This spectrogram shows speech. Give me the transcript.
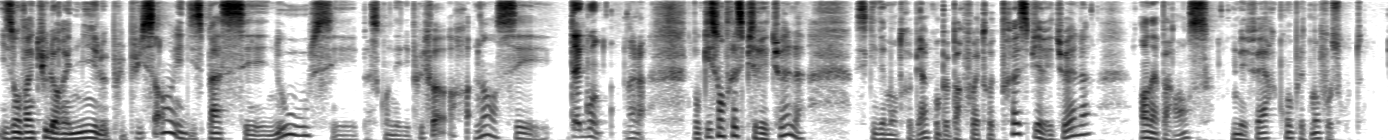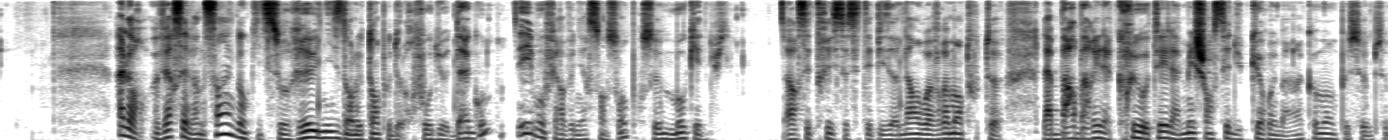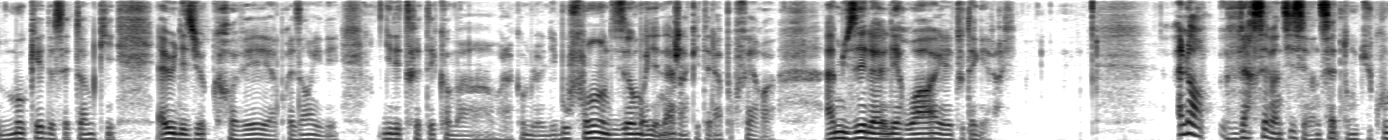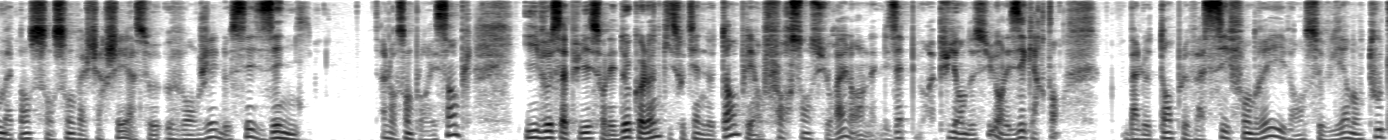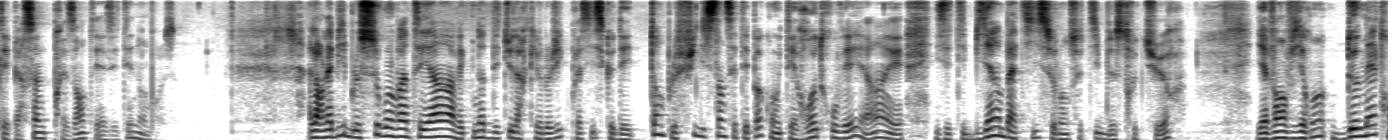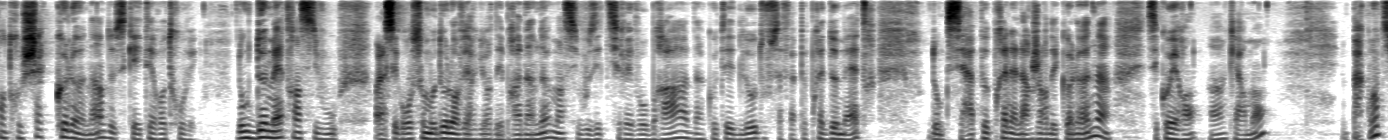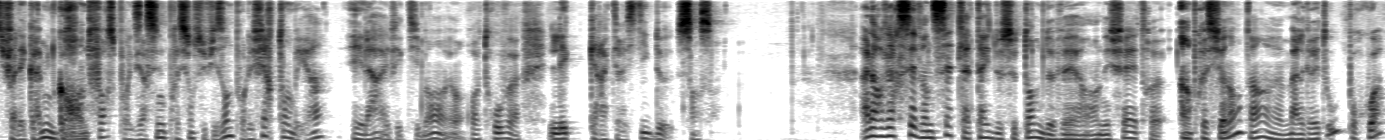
Ils ont vaincu leur ennemi le plus puissant, ils disent pas c'est nous, c'est parce qu'on est les plus forts. Non, c'est Dagon. Voilà. Donc ils sont très spirituels, ce qui démontre bien qu'on peut parfois être très spirituel en apparence, mais faire complètement fausse route. Alors, verset 25, donc ils se réunissent dans le temple de leur faux dieu Dagon et ils vont faire venir Samson pour se moquer de lui. Alors c'est triste cet épisode-là, on voit vraiment toute euh, la barbarie, la cruauté, la méchanceté du cœur humain. Hein. Comment on peut se, moquer de cet homme qui a eu les yeux crevés et à présent il est, il est traité comme, un, voilà, comme les bouffons, on disait au Moyen Âge, hein, qui étaient là pour faire euh, amuser les rois et toute la galerie. Alors, versets 26 et 27, donc du coup maintenant Samson va chercher à se venger de ses ennemis. Alors son plan est simple, il veut s'appuyer sur les deux colonnes qui soutiennent le temple et en forçant sur elles, en les appuyant dessus, en les écartant, bah, le temple va s'effondrer, il va ensevelir donc toutes les personnes présentes et elles étaient nombreuses. Alors la Bible second 21, avec note d'études archéologiques, précise que des temples philistins de cette époque ont été retrouvés, hein, et ils étaient bien bâtis selon ce type de structure. Il y avait environ 2 mètres entre chaque colonne hein, de ce qui a été retrouvé. Donc 2 mètres, hein, si vous. Voilà, c'est grosso modo l'envergure des bras d'un homme. si vous étirez vos bras d'un côté et de l'autre, ça fait à peu près 2 mètres. Donc c'est à peu près la largeur des colonnes. C'est cohérent, clairement. Par contre, il fallait quand même une grande force pour exercer une pression suffisante pour les faire tomber. Et là, effectivement, on retrouve les caractéristiques de Samson. Alors, verset 27, la taille de ce temple devait en effet être impressionnante, hein, malgré tout. Pourquoi?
